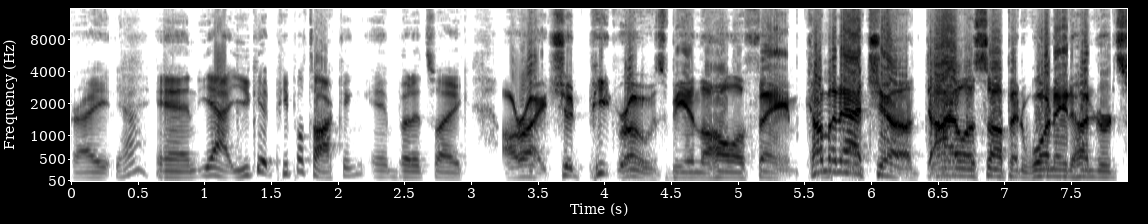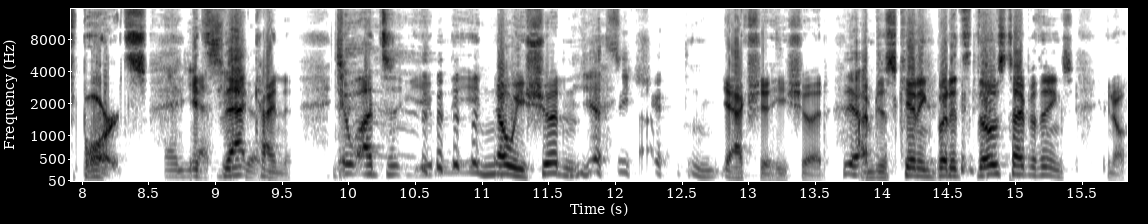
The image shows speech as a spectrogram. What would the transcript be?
right Yeah. and yeah you get people talking eh, but it's like all right should pete rose be in the hall of fame coming at you dial us up at 1-800-sports And yes, it's that should. kind of it, you- no he shouldn't Yes, he should. Actually, he should. Yeah. I'm just kidding. But it's those type of things. You know,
